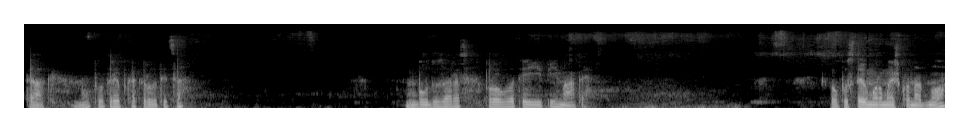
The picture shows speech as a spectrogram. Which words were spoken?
Так, ну тут рибка крутиться. Буду зараз пробувати її піймати. Опустив мормишку на дно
